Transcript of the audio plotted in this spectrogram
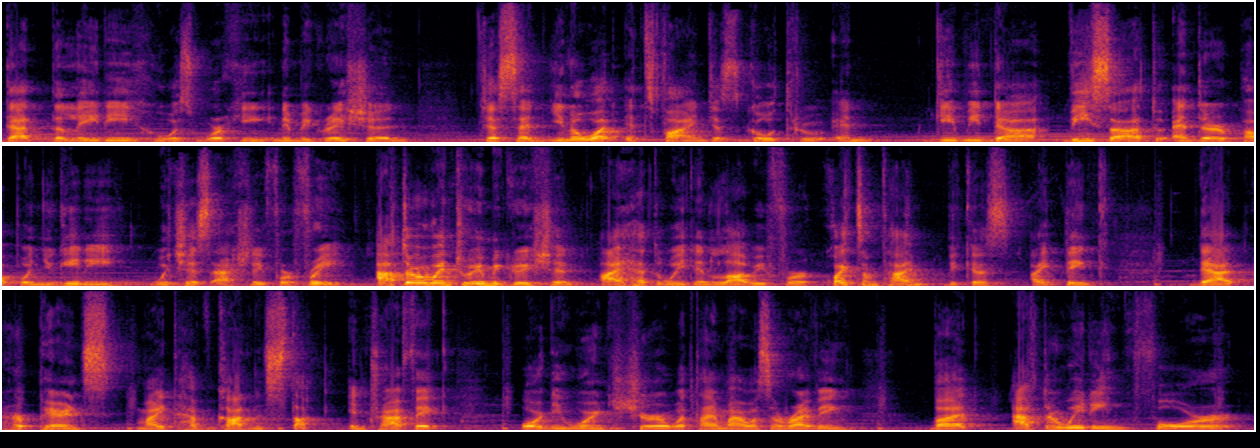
that the lady who was working in immigration just said, you know what, it's fine, just go through and gave me the visa to enter Papua New Guinea, which is actually for free. After I went through immigration, I had to wait in the lobby for quite some time because I think that her parents might have gotten stuck in traffic or they weren't sure what time I was arriving. But after waiting for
